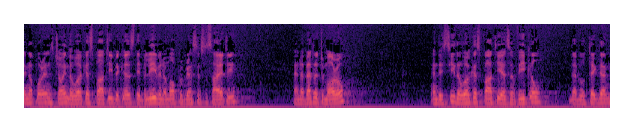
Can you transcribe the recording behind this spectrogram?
Singaporeans join the Workers' Party because they believe in a more progressive society and a better tomorrow, and they see the Workers' Party as a vehicle that will take them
